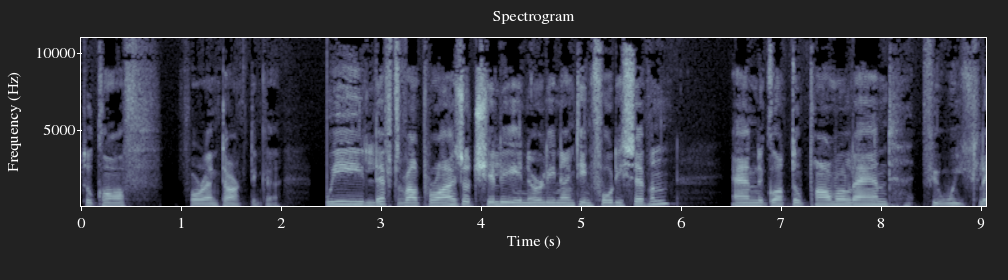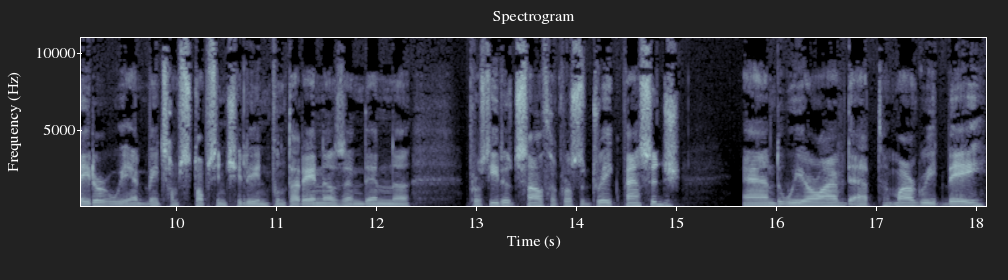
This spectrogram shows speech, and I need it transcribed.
took off for Antarctica. We left Valparaiso, Chile in early 1947 and got to Palmer Land. A few weeks later, we had made some stops in Chile, in Punta Arenas, and then uh, proceeded south across the Drake Passage, and we arrived at Marguerite Bay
